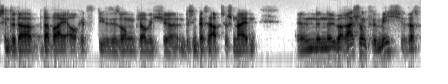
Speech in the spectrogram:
sind sie da dabei, auch jetzt diese Saison, glaube ich, äh, ein bisschen besser abzuschneiden. Äh, eine Überraschung für mich, das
